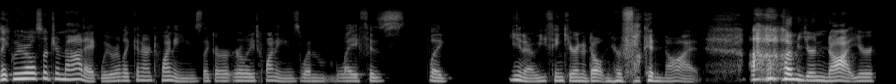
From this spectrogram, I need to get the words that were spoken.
like we were also dramatic. We were like in our 20s, like our early 20s when life is like you know, you think you're an adult and you're fucking not. Um, you're not. You're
